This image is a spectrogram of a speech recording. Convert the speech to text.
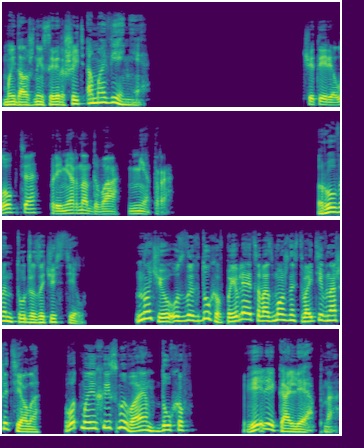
мы должны совершить омовение?» Четыре локтя — примерно два метра. Рувен тут же зачастил. «Ночью у злых духов появляется возможность войти в наше тело. Вот мы их и смываем, духов». «Великолепно!»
